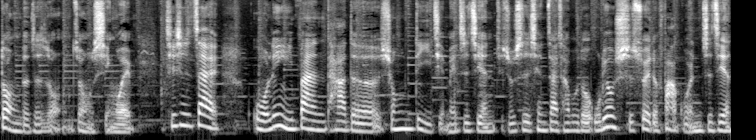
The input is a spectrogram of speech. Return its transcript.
动的这种这种行为，其实在我另一半他的兄弟姐妹之间，也就是现在差不多五六十岁的法国人之间，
